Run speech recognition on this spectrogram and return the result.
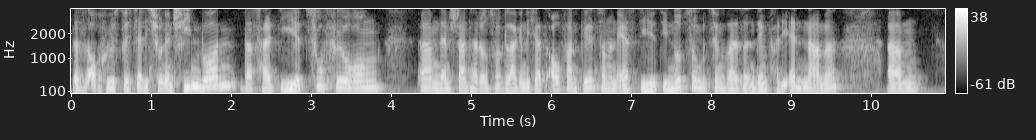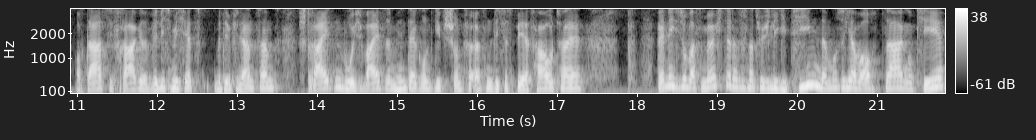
das ist auch höchstrichterlich schon entschieden worden, dass halt die Zuführung ähm, der Instandhaltungsrücklage nicht als Aufwand gilt, sondern erst die, die Nutzung beziehungsweise in dem Fall die Entnahme. Ähm, auch da ist die Frage, will ich mich jetzt mit dem Finanzamt streiten, wo ich weiß, im Hintergrund gibt es schon veröffentlichtes BFH-Urteil. Wenn ich sowas möchte, das ist natürlich legitim, dann muss ich aber auch sagen, okay,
